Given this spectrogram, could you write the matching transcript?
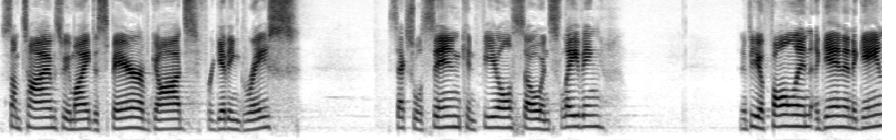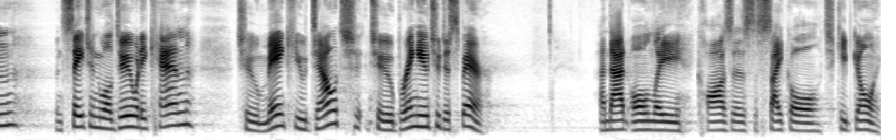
Sometimes we might despair of God's forgiving grace. Sexual sin can feel so enslaving. And if you have fallen again and again, then Satan will do what he can to make you doubt, to bring you to despair. And that only causes the cycle to keep going.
